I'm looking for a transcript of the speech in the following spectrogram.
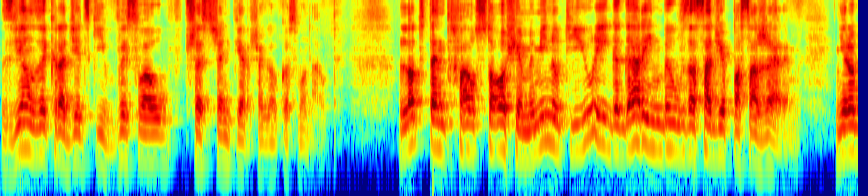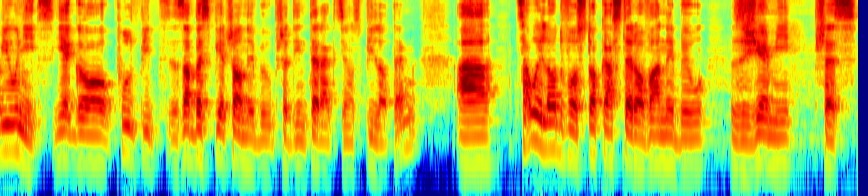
Związek Radziecki wysłał w przestrzeń pierwszego kosmonauta. Lot ten trwał 108 minut i Jurij Gagarin był w zasadzie pasażerem. Nie robił nic. Jego pulpit zabezpieczony był przed interakcją z pilotem, a cały lot Wostoka sterowany był z ziemi przez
